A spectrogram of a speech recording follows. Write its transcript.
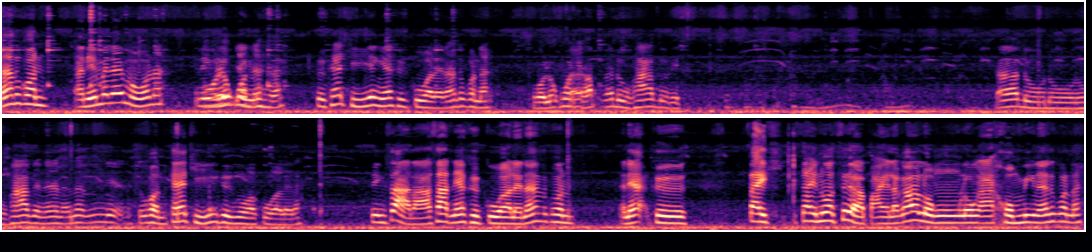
นะ ทุกคน อันนี้ไม่ได้โม้นะ อันนี้งูเรื่ลูอกงหมจดริงนะนะคือแค่ชี้อย่างเงี้ยคือกลัวเลยนะทุกคนนะงูลูกหมดครับ ก็ดูภาพดูดิก็ดูดูดูภาพเลยนะแล้วนั่นเนี่ยทุกคนแค่ชี้คืองัวกลัวเลยนะ สิงสาราสัตว์เนี่ยคือกลัวเลยนะทุกคน อันเนี้ยคือ ใส่ใส่นวดเสื้อไปแล้วก็ลงลงอาคมอีกนะทุกคนนะ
